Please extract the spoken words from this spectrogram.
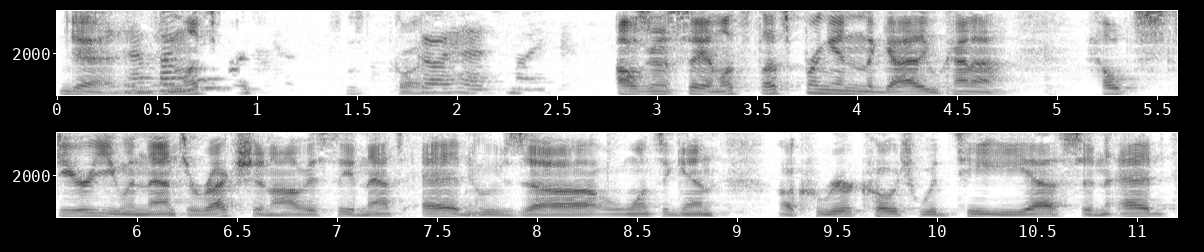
Yeah, and, and let's bring, Go ahead. Go ahead, Mike. I was going to say, and let's let's bring in the guy who kind of helped steer you in that direction, obviously, and that's Ed, who's uh, once again a career coach with TES. And Ed,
